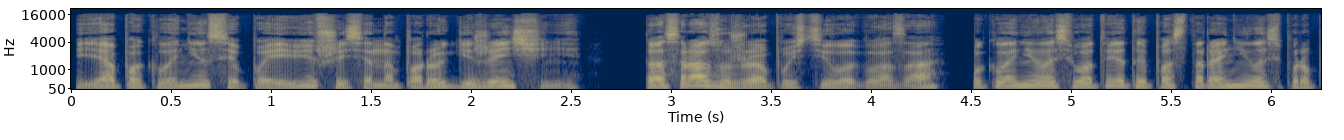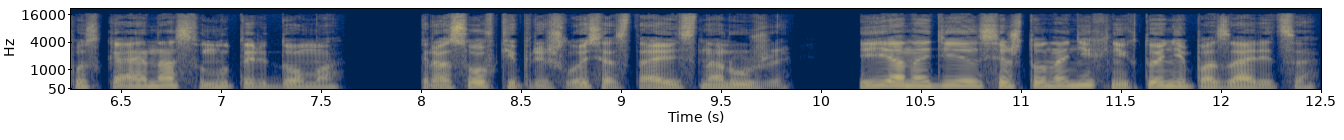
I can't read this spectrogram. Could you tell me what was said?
Я поклонился появившейся на пороге женщине. Та сразу же опустила глаза, поклонилась в ответ и посторонилась, пропуская нас внутрь дома. Кроссовки пришлось оставить снаружи, и я надеялся, что на них никто не позарится.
